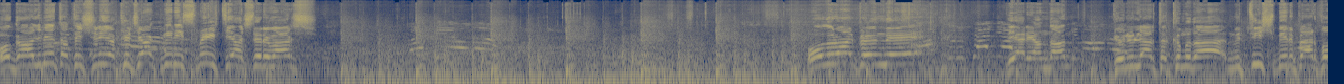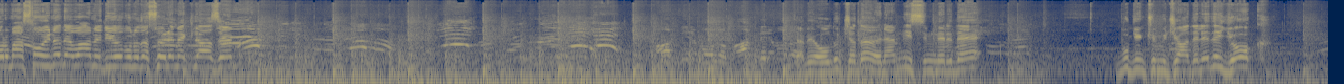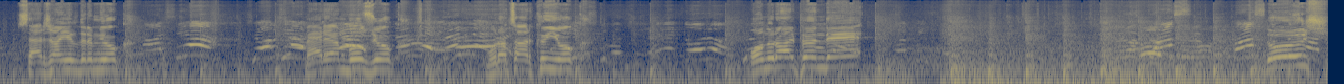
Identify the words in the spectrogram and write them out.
o galibiyet ateşini yakacak bir isme ihtiyaçları var. Onur Alp önde. Diğer yandan Gönüller takımı da müthiş bir performansla oyuna devam ediyor. Bunu da söylemek lazım. Tabii oldukça da önemli isimleri de bugünkü mücadelede yok. Sercan Yıldırım yok. Meryem Boz yok. Murat Arkın yok. Onur Alp önde. Doğuş.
